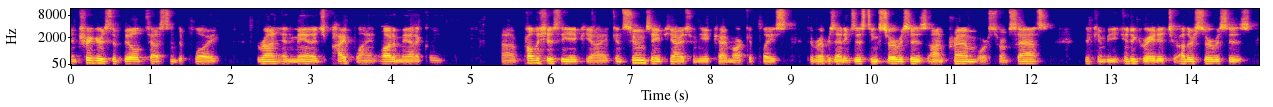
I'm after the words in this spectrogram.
and triggers the build, test, and deploy, run, and manage pipeline automatically. Uh, publishes the API, consumes APIs from the API marketplace, that represent existing services on-prem or from SaaS that can be integrated to other services,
